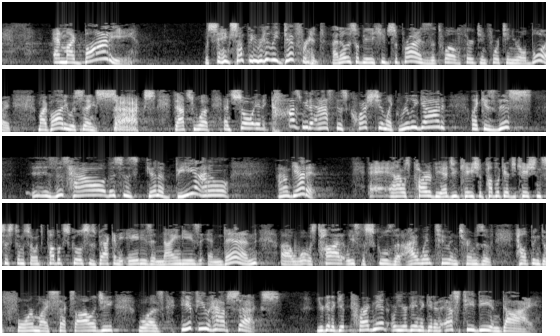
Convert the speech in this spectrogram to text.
And my body was saying something really different. I know this will be a huge surprise as a 12, 13, 14 year old boy. My body was saying, sex. That's what. And so it caused me to ask this question like, really, God? Like, is this, is this how this is going to be? I don't, I don't get it. And I was part of the education, public education system, so I went to public schools. This was back in the 80s and 90s. And then uh, what was taught, at least the schools that I went to, in terms of helping to form my sexology, was if you have sex, you're going to get pregnant or you're going to get an STD and die.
